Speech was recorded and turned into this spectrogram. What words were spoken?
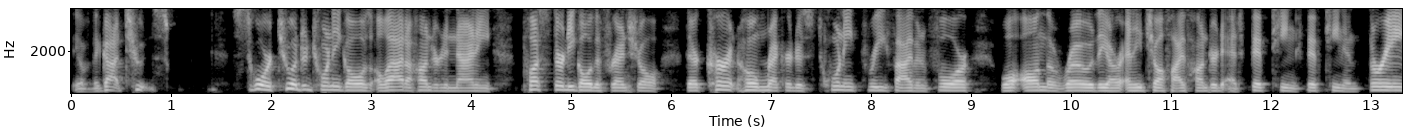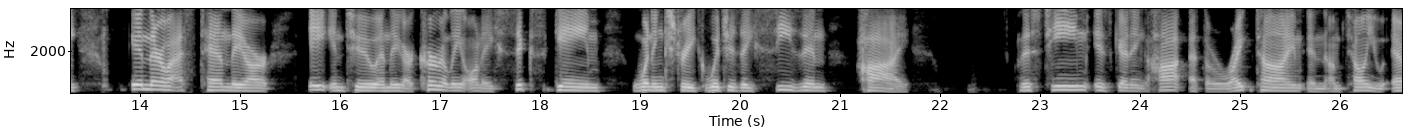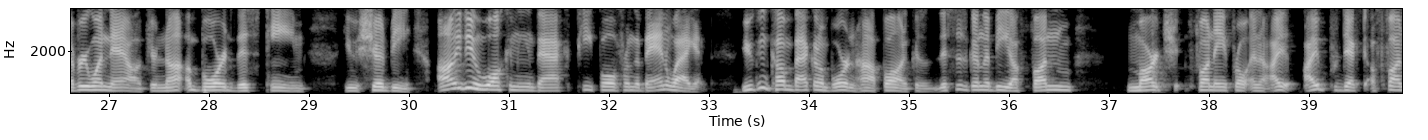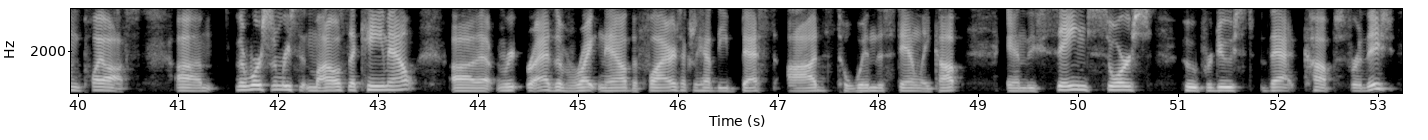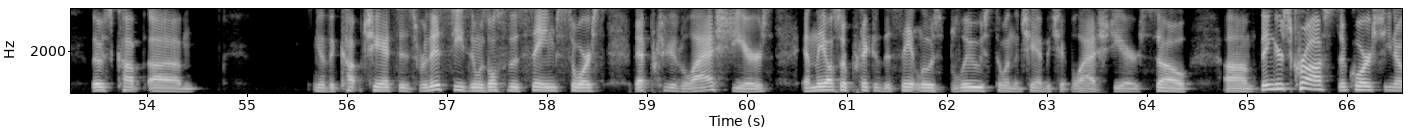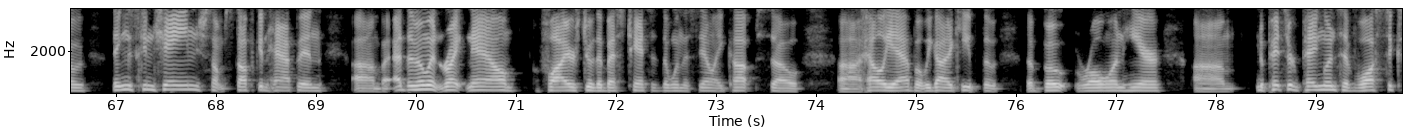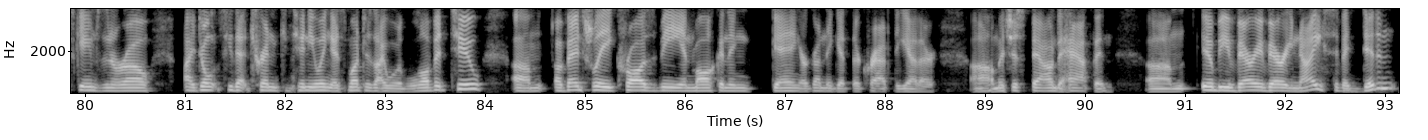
You know, they got two scored 220 goals, allowed 190, plus 30 goal differential. Their current home record is 23 5 and 4, while on the road they are NHL 500 at 15 15 and 3. In their last 10, they are 8 and 2, and they are currently on a six game winning streak, which is a season high. This team is getting hot at the right time. And I'm telling you, everyone now, if you're not aboard this team, you should be. I'm even welcoming back people from the bandwagon. You can come back on board and hop on because this is going to be a fun March, fun April, and I I predict a fun playoffs. Um, there were some recent models that came out uh, that re- as of right now, the Flyers actually have the best odds to win the Stanley Cup, and the same source who produced that cups for this those cup um, you know the cup chances for this season was also the same source that predicted last year's and they also predicted the st louis blues to win the championship last year. So um, fingers crossed of course you know things can change some stuff can happen um, but at the moment right now flyers do have the best chances to win the stanley cup so uh, hell yeah but we got to keep the the boat rolling here. Um, the Pittsburgh Penguins have lost six games in a row. I don't see that trend continuing as much as I would love it to. Um, eventually, Crosby and Malkin and gang are going to get their crap together. Um, it's just bound to happen. Um, it would be very, very nice if it didn't.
